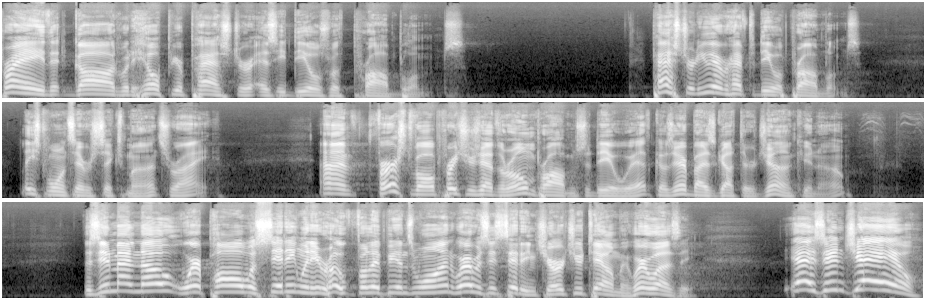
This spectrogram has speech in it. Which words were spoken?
Pray that God would help your pastor as he deals with problems. Pastor, do you ever have to deal with problems? At least once every six months, right? Um, first of all, preachers have their own problems to deal with because everybody's got their junk, you know. Does anybody know where Paul was sitting when he wrote Philippians 1? Where was he sitting, church? You tell me. Where was he? Yeah, he's in jail.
